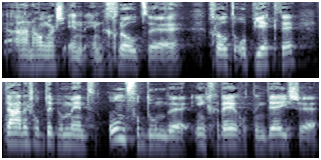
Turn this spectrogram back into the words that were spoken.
aanhangers en, en grote, grote objecten. Daar is op dit moment onvoldoende in geregeld in deze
